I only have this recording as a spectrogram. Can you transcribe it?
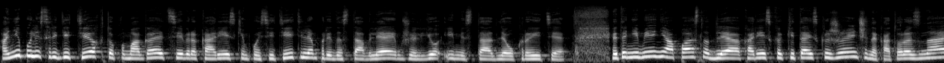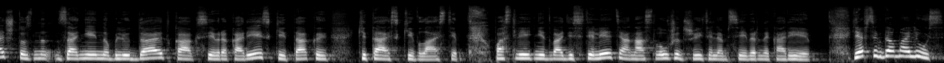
Они были среди тех, кто помогает северокорейским посетителям, предоставляя им жилье и места для укрытия. Это не менее опасно для корейско-китайской женщины, которая знает, что за ней наблюдают как северокорейские, так и китайские власти. Последние два десятилетия она служит жителям Северной Кореи. «Я всегда молюсь,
